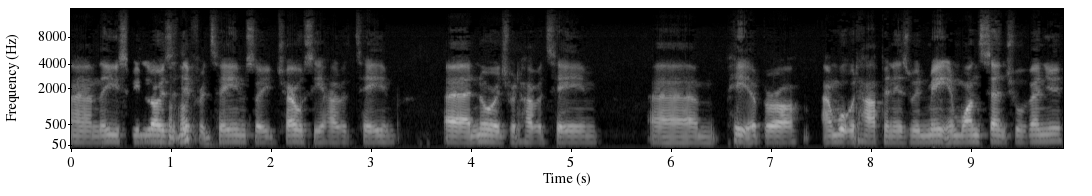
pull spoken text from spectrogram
um, there used to be loads of different teams. So Chelsea had a team, uh, Norwich would have a team, um, Peterborough, and what would happen is we'd meet in one central venue.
